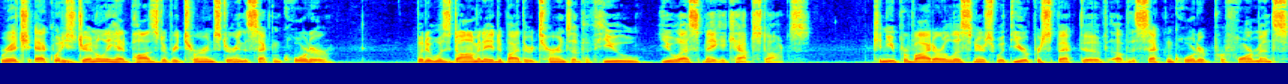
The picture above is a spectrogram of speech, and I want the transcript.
Rich, equities generally had positive returns during the second quarter, but it was dominated by the returns of a few U.S. mega cap stocks. Can you provide our listeners with your perspective of the second quarter performance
